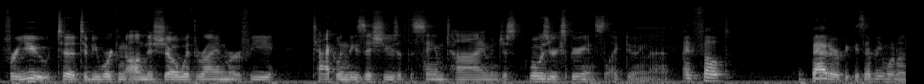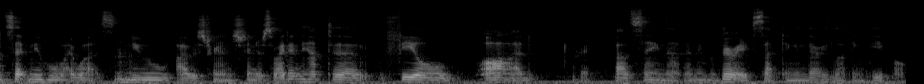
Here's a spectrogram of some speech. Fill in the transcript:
for you to, to be working on this show with Ryan Murphy, tackling these issues at the same time, and just what was your experience like doing that? I felt better because everyone on set knew who I was, Mhm. knew I was transgender, so I didn't have to feel odd Right. about saying that, and they were very accepting and very loving people.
